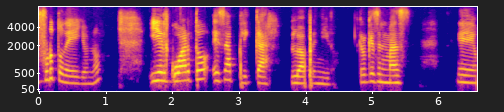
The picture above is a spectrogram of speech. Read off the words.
fruto de ello, ¿no? Y el cuarto es aplicar lo aprendido. creo que es el más, eh,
